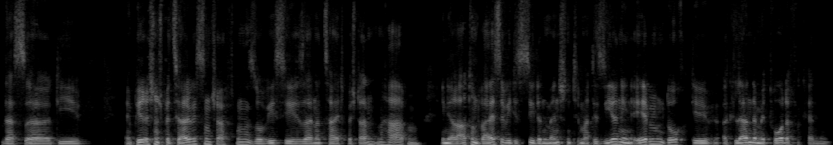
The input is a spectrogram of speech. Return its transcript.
dass äh, die empirischen Spezialwissenschaften, so wie sie seinerzeit bestanden haben, in ihrer Art und Weise, wie sie den Menschen thematisieren, ihn eben durch die erklärende Methode verkennen.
